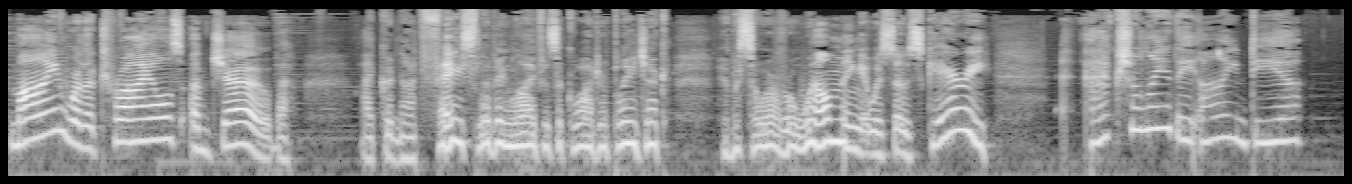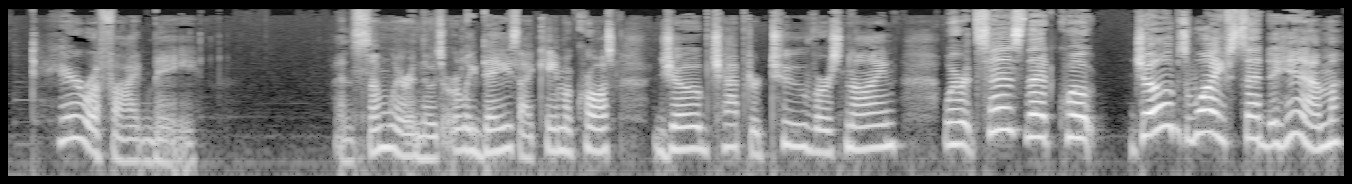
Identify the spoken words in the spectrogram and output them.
mine were the trials of Job. I could not face living life as a quadriplegic. It was so overwhelming, it was so scary. Actually, the idea terrified me. And somewhere in those early days, I came across Job chapter 2, verse 9, where it says that, quote, Job's wife said to him,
